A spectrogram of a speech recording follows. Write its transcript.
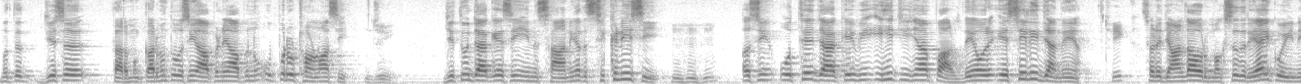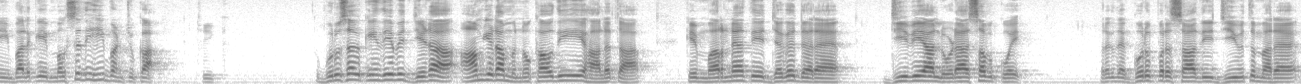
ਮਤਲਬ ਜਿਸ ਧਰਮ ਕਰਮ ਤੋਂ ਅਸੀਂ ਆਪਣੇ ਆਪ ਨੂੰ ਉੱਪਰ ਉਠਾਉਣਾ ਸੀ ਜੀ। ਜਿੱਥੋਂ ਜਾ ਕੇ ਅਸੀਂ ਇਨਸਾਨੀਅਤ ਸਿੱਖਣੀ ਸੀ ਅਸੀਂ ਉੱਥੇ ਜਾ ਕੇ ਵੀ ਇਹੀ ਚੀਜ਼ਾਂ ਭਾਲਦੇ ਹਾਂ ਔਰ ਇਸੇ ਲਈ ਜਾਂਦੇ ਹਾਂ। ਠੀਕ। ਸਾਡੇ ਜਾਣ ਦਾ ਔਰ ਮਕਸਦ ਰਿਹਾ ਹੀ ਕੋਈ ਨਹੀਂ ਬਲਕਿ ਮਕਸਦ ਹੀ ਬਣ ਚੁੱਕਾ। ਠੀਕ। ਗੁਰੂ ਸਾਹਿਬ ਕਹਿੰਦੇ ਵੀ ਜਿਹੜਾ ਆਮ ਜਿਹੜਾ ਮਨੁੱਖ ਆ ਉਹਦੀ ਇਹ ਹਾਲਤ ਆ ਕਿ ਮਰਨਾ ਤੇ ਜਗਤ ਡਰੈ ਜੀਵਿਆ ਲੋੜਾ ਸਭ ਕੋਏ ਪਰ ਕਹਿੰਦਾ ਗੁਰ ਪ੍ਰਸਾਦੀ ਜੀਵਤ ਮਰੈ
